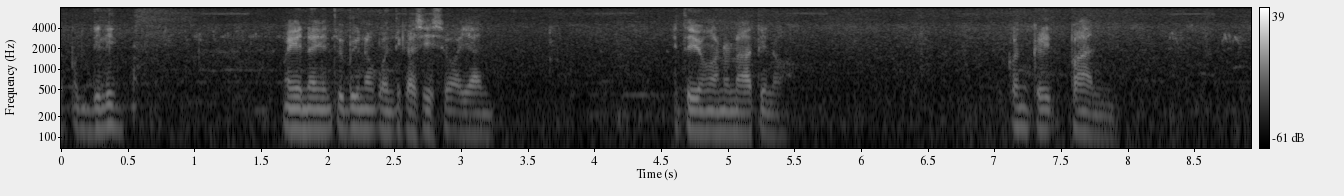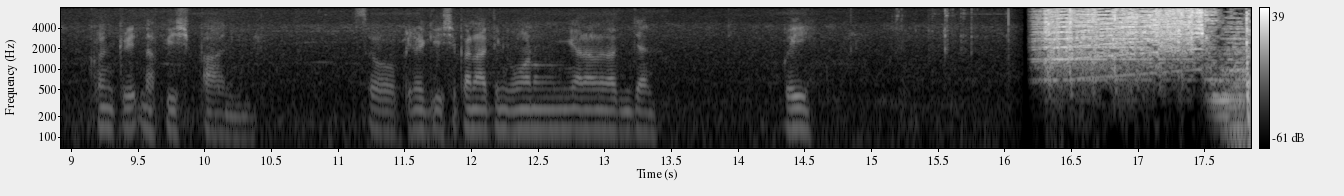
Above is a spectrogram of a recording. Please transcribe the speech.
sa pagdilig. May na yung tubig ng konti kasi so ayan. Ito yung ano natin oh. Concrete pan. Concrete na fish pan. So pinag-iisipan natin kung anong ano natin dyan. Okay? Thank you.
